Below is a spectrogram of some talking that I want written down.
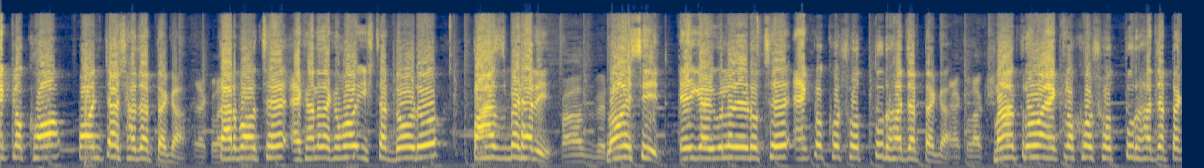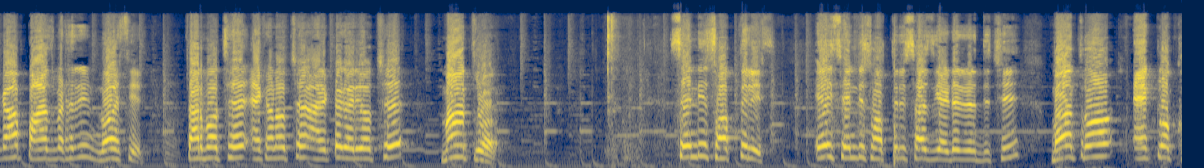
এক লক্ষ পঞ্চাশ হাজার টাকা। তারপর হচ্ছে এখানে দেখাবো স্টার ডোডো পাঁচ ব্যাটারি নয় সিট। এই গাড়িগুলোর রেট হচ্ছে এক লক্ষ সত্তর হাজার টাকা। মাত্র এক লক্ষ সত্তর হাজার টাকা পাঁচ ব্যাটারি নয় সিট। তারপর হচ্ছে এখানে হচ্ছে আরেকটা গাড়ি হচ্ছে মাত্র সেন্ডি ছত্রিশ। এই সেন্ডি ছত্রিশ সাইজ গাড়িটা রেট দিচ্ছি মাত্র এক লক্ষ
